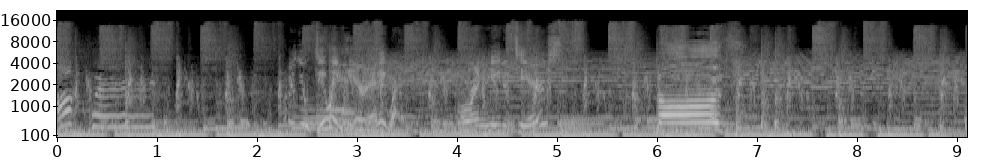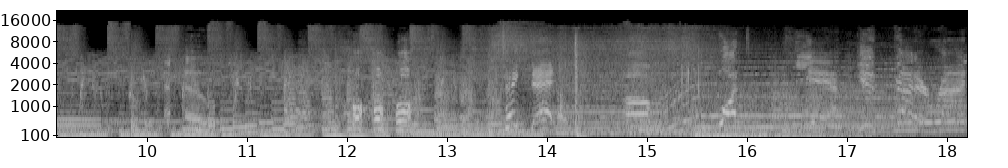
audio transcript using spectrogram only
Awkward. What are you doing here anyway? Boring me to tears? Dodge! Take that! Um, what? Yeah, you better run.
